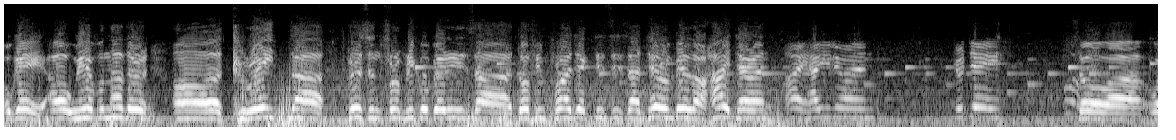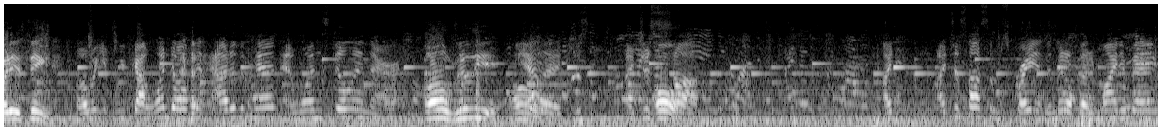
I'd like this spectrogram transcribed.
Okay, uh, we have another uh, great uh, person from Ric O'Barry's uh, Dolphin Project. This is uh, Taryn Baylor. Hi, Taryn. Hi, how you doing? Good day. So, uh, what do you think? Well, we, we've got one dolphin out of the pen and one still in there. Oh, really? Oh. Yeah, I just I just Oh. saw. I I just saw some spray in the middle, but it might have been.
